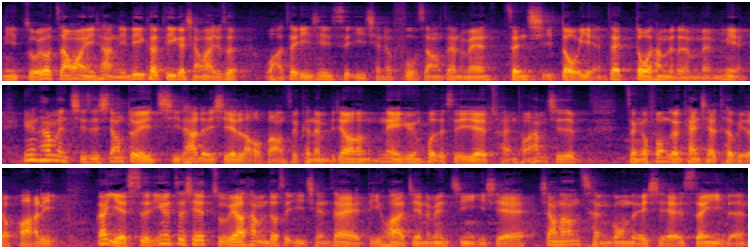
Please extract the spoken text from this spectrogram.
你左右张望一下，你立刻第一个想法就是，哇，这一定是以前的富商在那边争奇斗艳，在斗他们的门面，因为他们其实相对于其他的一些老房子，可能比较内蕴或者是一些传统，他们其实整个风格看起来特别的华丽。那也是，因为这些主要他们都是以前在迪化街那边经营一些相当成功的一些生意人，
